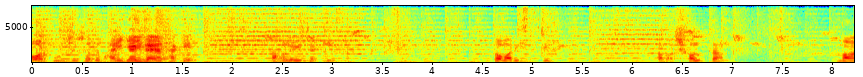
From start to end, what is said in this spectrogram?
পরপুরুষের সাথে যায় থাকে, তাহলে এইটা আমার স্ত্রী, আমার সন্তান। মা,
